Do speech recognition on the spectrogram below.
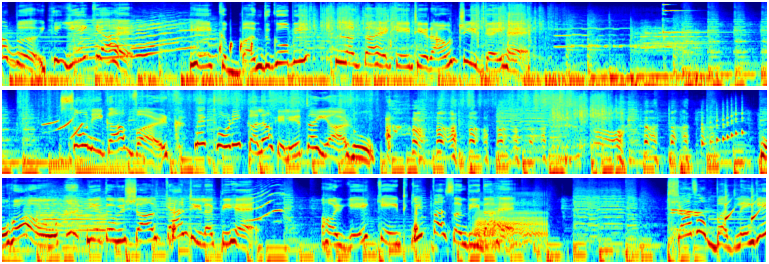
अब ये क्या है? एक बंद गोभी? लगता है केट ये राउंड जीत गई है. सोने का वर्क। मैं थोड़ी कला के लिए तैयार हूँ। ये तो विशाल कैंडी लगती है। और ये केट की पसंदीदा है। क्या वो बदलेंगे?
